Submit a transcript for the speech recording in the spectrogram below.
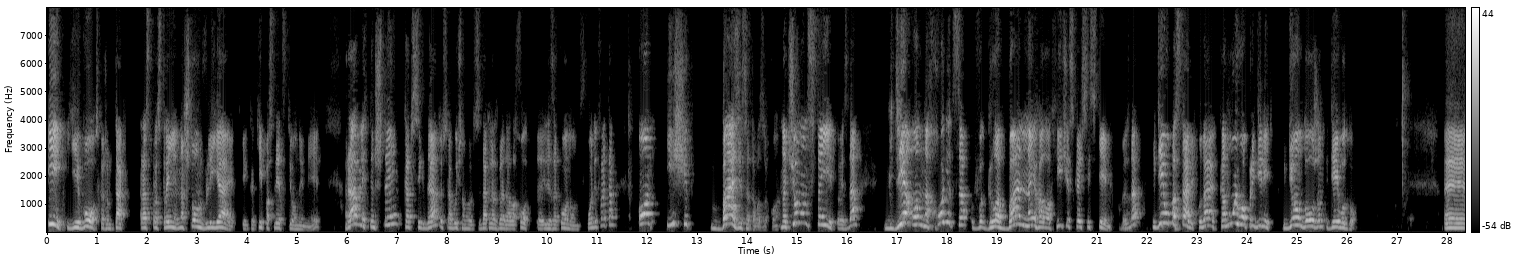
и его, скажем так, распространение, на что он влияет и какие последствия он имеет. Рав Лихтенштейн, как всегда, то есть обычно всегда, когда разбирает Аллахот э, или закон, он входит в это, он ищет базис этого закона, на чем он стоит, то есть, да, где он находится в глобальной галактической системе, то есть, да, где его поставить, куда, кому его определить, где он должен, где его дом. Э,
